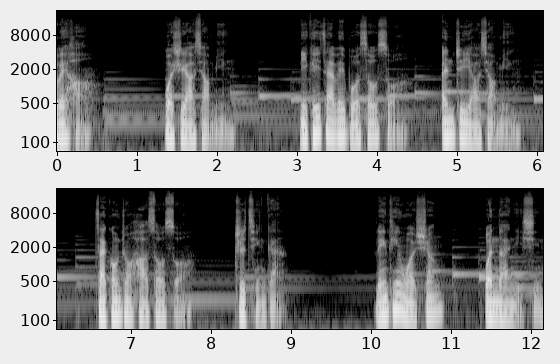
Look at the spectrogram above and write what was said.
位好，我是姚晓明，你可以在微博搜索 “ng 姚晓明”，在公众号搜索“致情感”，聆听我声，温暖你心。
